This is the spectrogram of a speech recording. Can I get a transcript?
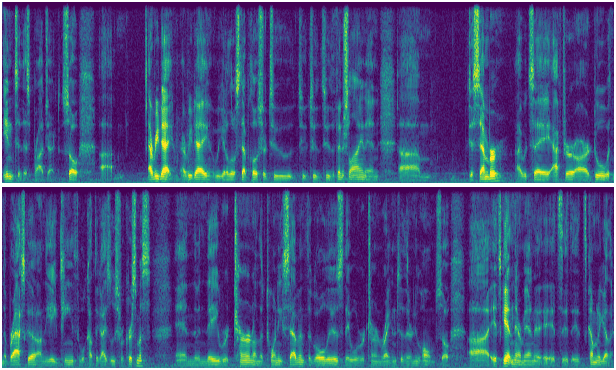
into this project. So. Um, every day, every day we get a little step closer to to, to, to the finish line, and um, December I would say after our dual with Nebraska on the 18th, we'll cut the guys loose for Christmas. And when they return on the 27th, the goal is they will return right into their new home. So uh, it's getting there, man. it's, it, it's coming together.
